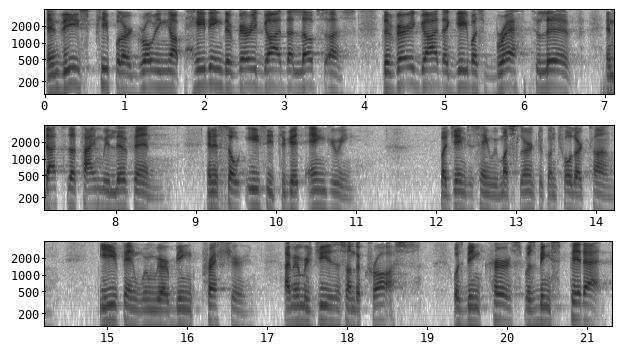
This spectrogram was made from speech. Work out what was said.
And these people are growing up hating the very God that loves us, the very God that gave us breath to live. And that's the time we live in. And it's so easy to get angry. But James is saying we must learn to control our tongue, even when we are being pressured I remember Jesus on the cross was being cursed, was being spit at,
